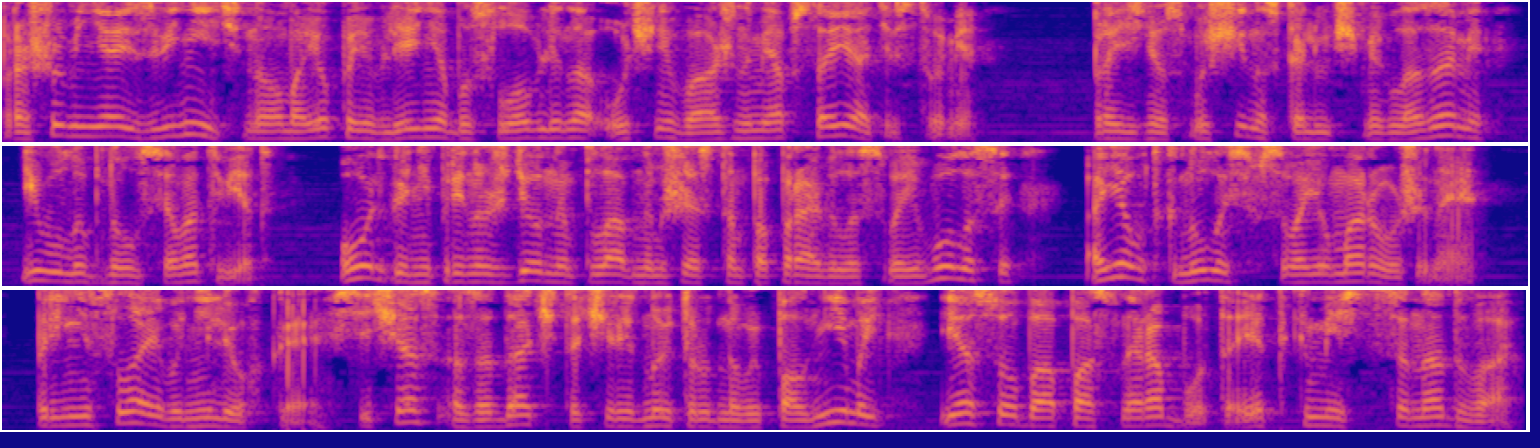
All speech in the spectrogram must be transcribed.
«Прошу меня извинить, но мое появление обусловлено очень важными обстоятельствами», произнес мужчина с колючими глазами и улыбнулся в ответ. Ольга непринужденным плавным жестом поправила свои волосы, а я уткнулась в свое мороженое. Принесла его нелегкая. Сейчас озадачит очередной трудновыполнимой и особо опасной работой. Это к месяца на два.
